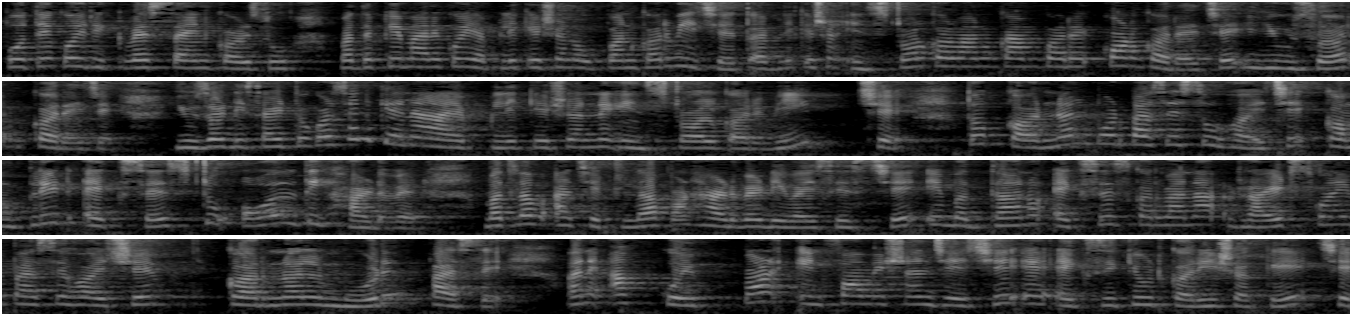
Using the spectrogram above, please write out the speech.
પોતે કોઈ રિક્વેસ્ટ સાઇન કરીશું. મતલબ કે મારે કોઈ એપ્લિકેશન ઓપન કરવી છે, તો એપ્લિકેશન ઇન્સ્ટોલ કરવાનું કામ કરે. કોણ કરે છે? યુઝર કરે છે. યુઝર ડિસાઇડ તો કરશે ને કે ના, આ એપ્લિકેશનને ઇન્સ્ટોલ કરવી છે. તો કર્નલ મોડ પાસે શું હોય છે? Complete access to all the hardware મતલબ આ જેટલા પણ હાર્ડવેર ડિવાઇસીસ છે, એ બધાનો એક્સેસ કરવાના રાઇટ્સ કોની પાસે હોય છે? કર્નલ મોડ પાસે. અને આ કોઈ પણ ઇન્ફોર્મેશન જે છે, એ એક્ઝિક્યુટ કરી શકે છે.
